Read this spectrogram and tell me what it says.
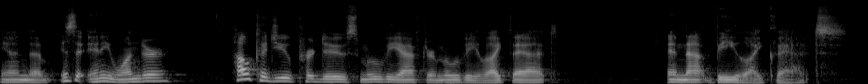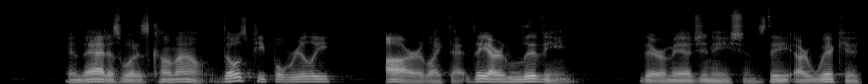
and uh, is it any wonder? How could you produce movie after movie like that and not be like that? And that is what has come out. Those people really are like that. They are living their imaginations. They are wicked.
